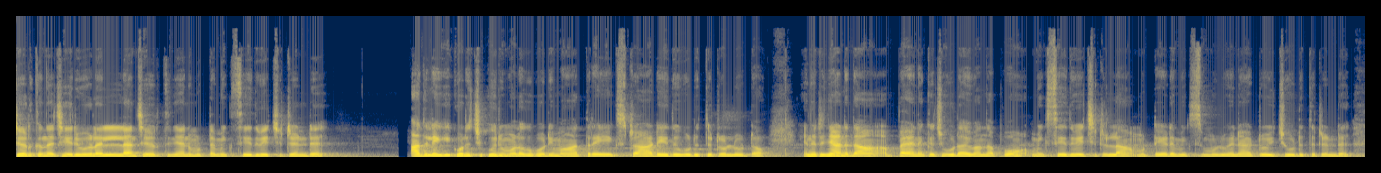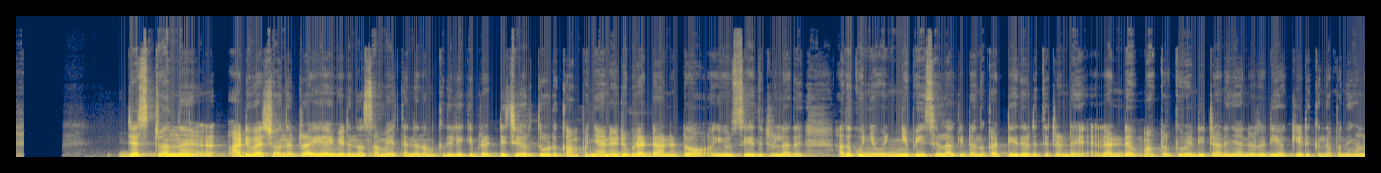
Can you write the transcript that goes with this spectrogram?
ചേർക്കുന്ന ചേരുവകളെല്ലാം ചേർത്ത് ഞാൻ മുട്ട മിക്സ് ചെയ്ത് വെച്ചിട്ടുണ്ട്. അതിലേക്ക് കുറച്ച് കുരുമുളക് പൊടി മാത്രമേ എക്സ്ട്രാ ആഡ് ചെയ്ത് കൊടുത്തിട്ടുള്ളൂ കേട്ടോ. എന്നിട്ട് ഞാനിതാ പാനൊക്കെ ചൂടായി വന്നപ്പോൾ മിക്സ് ചെയ്ത് വെച്ചിട്ടുള്ള മുട്ടയുടെ മിക്സ് മുഴുവനായിട്ട് ഒഴിച്ചു കൊടുത്തിട്ടുണ്ട്. ജസ്റ്റ് ഒന്ന് അടിവശം ഒന്ന് ഡ്രൈ ആയി വരുന്ന സമയത്ത് തന്നെ നമുക്കിതിലേക്ക് ബ്രെഡ് ചേർത്ത് കൊടുക്കാം. അപ്പോൾ ഞാനൊരു ബ്രെഡാണ് കേട്ടോ യൂസ് ചെയ്തിട്ടുള്ളത്. അത് കുഞ്ഞു കുഞ്ഞു പീസുകളാക്കിയിട്ട് ഒന്ന് കട്ട് ചെയ്തെടുത്തിട്ടുണ്ട്. രണ്ട് മക്കൾക്ക് വേണ്ടിയിട്ടാണ് ഞാൻ റെഡിയാക്കി എടുക്കുന്നത്. അപ്പോൾ നിങ്ങൾ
